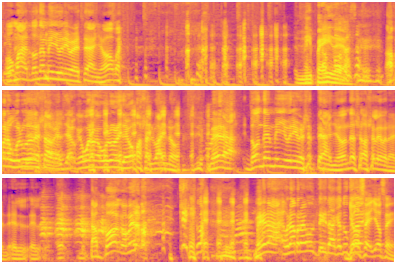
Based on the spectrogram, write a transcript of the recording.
dime. Omar, ¿dónde es Miss Universe este año? Oh, bueno. Ni pe idea. Ah, pero Bulbu debe saber. Ya, qué bueno que Bulbu le llegó para salvarnos. Mira, ¿dónde es Miss Universe este año? ¿Dónde se va a celebrar? El, el- el- tampoco, mira. ¿Qué co- mira, una preguntita que tú Yo crees- sé, yo sé.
